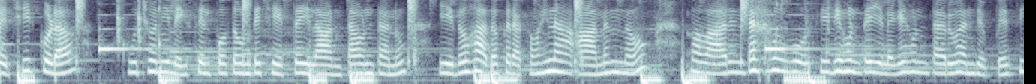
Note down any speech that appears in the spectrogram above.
బెడ్షీట్ కూడా కూర్చొని లేచి వెళ్ళిపోతూ ఉంటే చేత్తో ఇలా అంటా ఉంటాను. ఏదో అదొక రకమైన ఆనందం. మా వారు అంటారు ఓసీడీ ఉంటే ఇలాగే ఉంటారు అని చెప్పేసి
